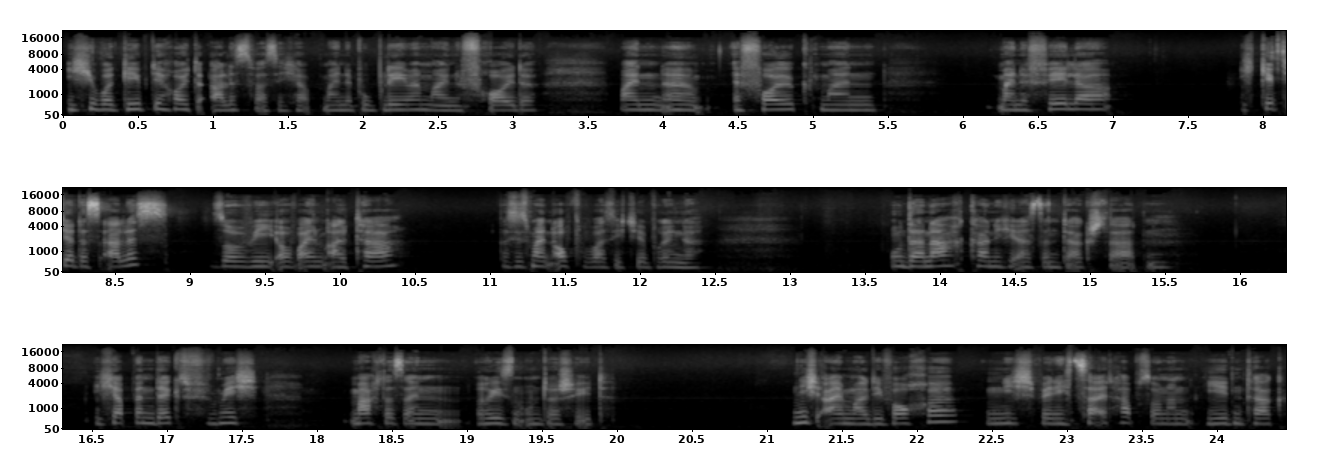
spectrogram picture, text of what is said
Ich übergebe dir heute alles, was ich habe, meine Probleme, meine Freude, meinen äh, Erfolg, mein, meine Fehler. Ich gebe dir das alles, so wie auf einem Altar. Das ist mein Opfer, was ich dir bringe. Und danach kann ich erst den Tag starten. Ich habe entdeckt, für mich macht das einen Riesenunterschied. Nicht einmal die Woche, nicht wenn ich Zeit habe, sondern jeden Tag.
